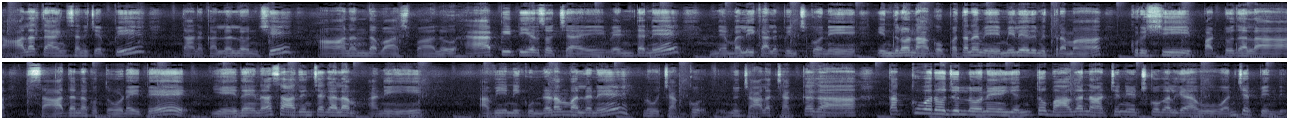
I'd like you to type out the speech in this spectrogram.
చాలా థ్యాంక్స్ అని చెప్పి తన కళ్ళల్లోంచి ఆనంద బాష్పాలు హ్యాపీ టీయర్స్ వచ్చాయి. వెంటనే నెమలి కల్పించుకొని ఇందులో నా గొప్పతనం ఏమీ లేదు మిత్రమా. కృషి పట్టుదల సాధనకు తోడైతే ఏదైనా సాధించగలం అని అవి నీకు ఉండడం వల్లనే నువ్వు చక్కు నువ్వు చాలా చక్కగా తక్కువ రోజుల్లోనే ఎంతో బాగా నాట్యం నేర్చుకోగలిగావు అని చెప్పింది.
